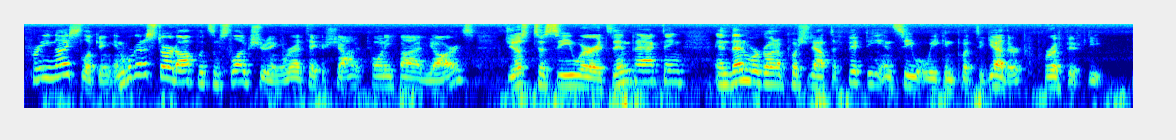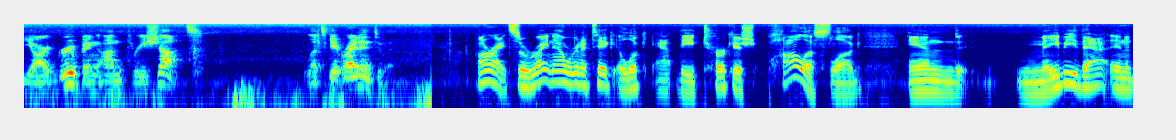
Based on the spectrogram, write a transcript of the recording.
pretty nice looking. And we're gonna start off with some slug shooting. We're gonna take a shot at 25 yards just to see where it's impacting. And then we're gonna push it out to 50 and see what we can put together for a 50 yard grouping on three shots. Let's get right into it. All right, so right now we're going to take a look at the Turkish Pala slug, and maybe that in a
